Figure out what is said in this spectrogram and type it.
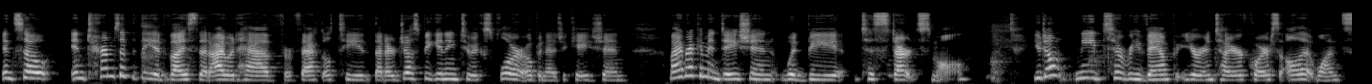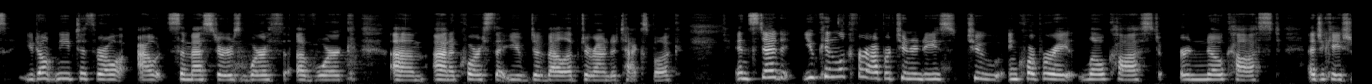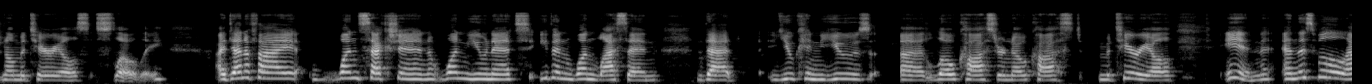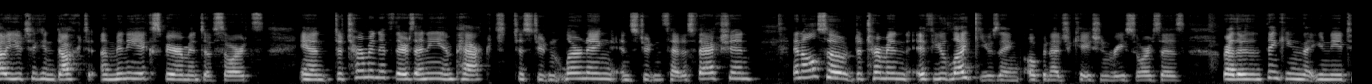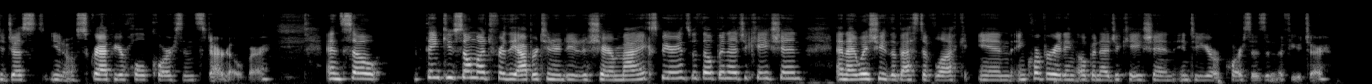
And so, in terms of the advice that I would have for faculty that are just beginning to explore open education, my recommendation would be to start small. You don't need to revamp your entire course all at once. You don't need to throw out semesters worth of work um, on a course that you've developed around a textbook. Instead, you can look for opportunities to incorporate low cost or no cost educational materials slowly. Identify one section, one unit, even one lesson that you can use a low cost or no cost material in, and this will allow you to conduct a mini experiment of sorts and determine if there's any impact to student learning and student satisfaction, and also determine if you like using open education resources rather than thinking that you need to just, you know, scrap your whole course and start over. And so thank you so much for the opportunity to share my experience with open education, and I wish you the best of luck in incorporating open education into your courses in the future.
